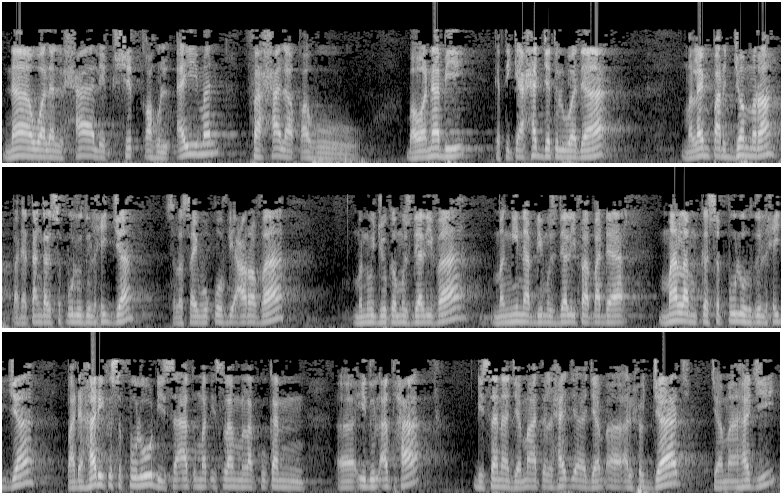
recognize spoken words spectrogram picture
nawala al-haliq shiqqahu al-ayman fahalaqahu. Bahwa Nabi ketika Hajjatul Wada melempar jamrah pada tanggal 10 Dzulhijjah selesai wukuf di Arafah menuju ke Muzdalifah menginap di Muzdalifah pada malam ke-10 Dzulhijjah pada hari ke-10 di saat umat Islam melakukan uh, Idul Adha di sana jamaatul hajj jam, uh, al-hujjaj jamaah haji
